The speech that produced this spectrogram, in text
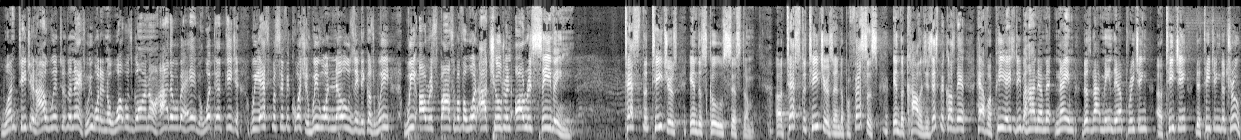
one teacher and I went to the next. We wanted to know what was going on, how they were behaving, what they're teaching. We asked specific questions. We were nosy because we, we are responsible for what our children are receiving. Test the teachers in the school system. Uh, test the teachers and the professors in the colleges. Just because they have a PhD behind their name does not mean they're preaching, uh, teaching, they're teaching the truth.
